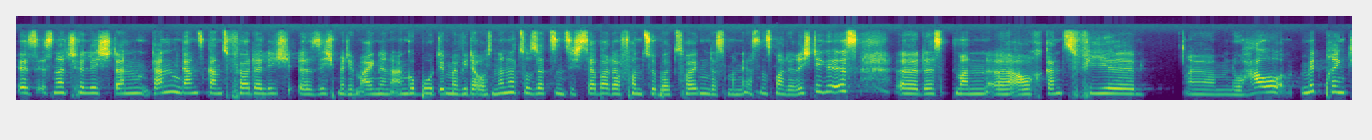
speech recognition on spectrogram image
es ist natürlich dann, dann ganz, ganz förderlich, äh, sich mit dem eigenen Angebot immer wieder auseinanderzusetzen, sich selber davon zu überzeugen, dass man erstens mal der Richtige ist, äh, dass man äh, auch ganz viel ähm, Know-how mitbringt,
